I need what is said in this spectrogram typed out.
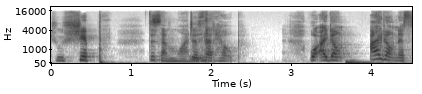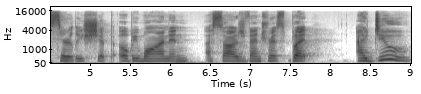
to ship someone. Does that help? Well, I don't I don't necessarily ship Obi-Wan and Asajj Ventress, but I do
